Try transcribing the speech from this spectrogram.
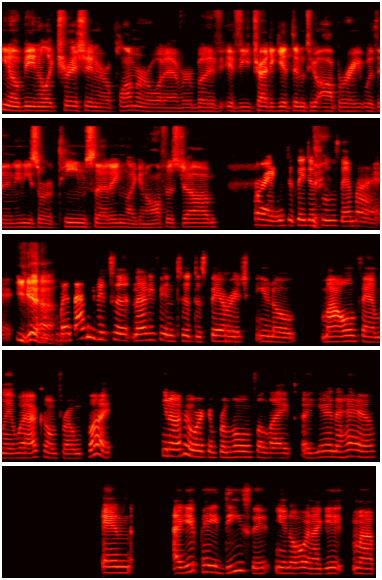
you know, be an electrician or a plumber or whatever. But if, if you try to get them to operate within any sort of team setting, like an office job, right, they just lose their mind. Yeah, but not even to not even to disparage, you know, my own family and where I come from. But you know, I've been working from home for like a year and a half, and I get paid decent, you know, and I get my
